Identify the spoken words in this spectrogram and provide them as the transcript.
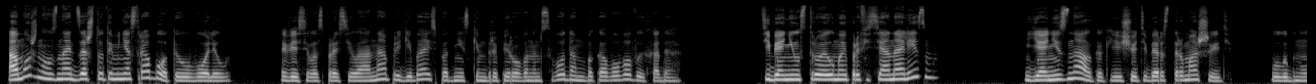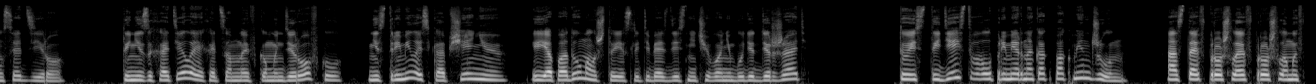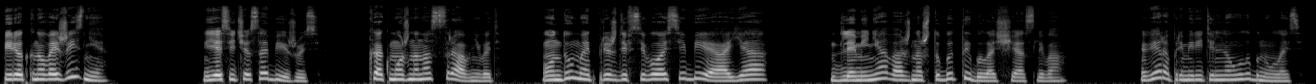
«А можно узнать, за что ты меня с работы уволил?» — весело спросила она, пригибаясь под низким драпированным сводом бокового выхода. «Тебя не устроил мой профессионализм?» «Я не знал, как еще тебя растормошить», — улыбнулся Дзиро. «Ты не захотела ехать со мной в командировку, не стремилась к общению, и я подумал, что если тебя здесь ничего не будет держать...» «То есть ты действовал примерно как Пак Минджун? Оставь прошлое в прошлом и вперед к новой жизни?» «Я сейчас обижусь. Как можно нас сравнивать? Он думает прежде всего о себе, а я... Для меня важно, чтобы ты была счастлива». Вера примирительно улыбнулась.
